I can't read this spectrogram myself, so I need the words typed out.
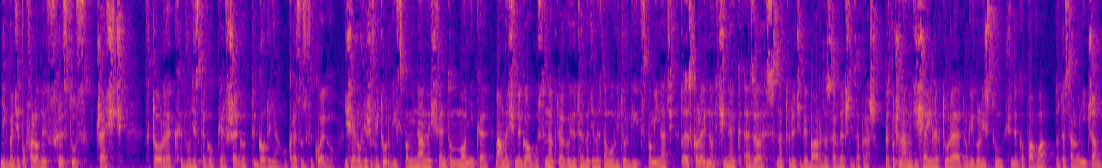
Niech będzie pochwalony Jezus Chrystus. Cześć. Wtorek 21 tygodnia okresu zwykłego. Dzisiaj również w liturgii wspominamy świętą Monikę, mamy świętego Augustyna, którego jutro będziemy znowu w liturgii wspominać. To jest kolejny odcinek SOS, na który Ciebie bardzo serdecznie zapraszam. Rozpoczynamy dzisiaj lekturę drugiego listu świętego Pawła do Tesaloniczan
